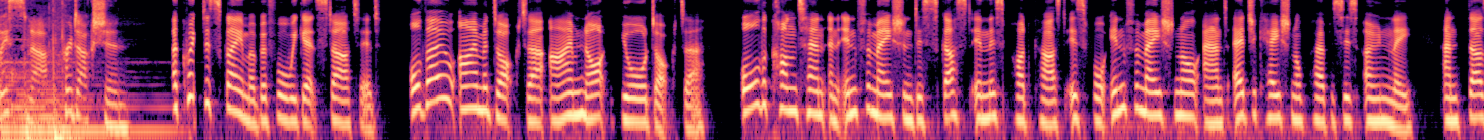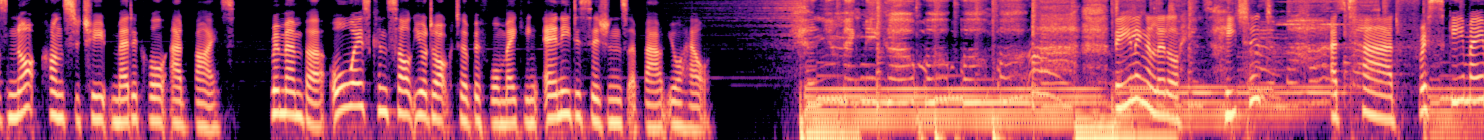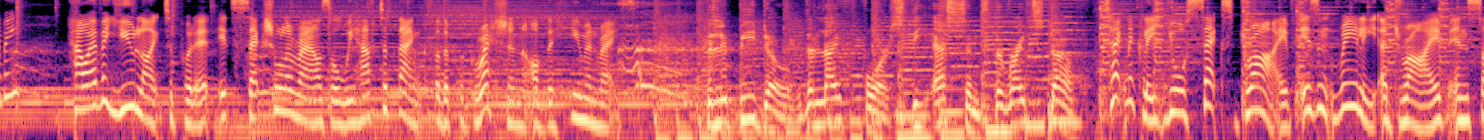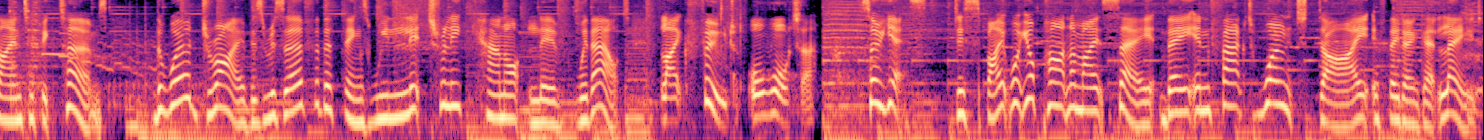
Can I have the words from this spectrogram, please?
listener production. A quick disclaimer before we get started. Although I'm a doctor, I'm not your doctor. All the content and information discussed in this podcast is for informational and educational purposes only and does not constitute medical advice. Remember, always consult your doctor before making any decisions about your health. Can you make me go ooh, ooh, ooh, ah? Feeling a little heated? A tad frisky, maybe? However, you like to put it, it's sexual arousal we have to thank for the progression of the human race. The libido, the life force, the essence, the right stuff. Technically, your sex drive isn't really a drive in scientific terms. The word drive is reserved for the things we literally cannot live without, like food or water. So, yes, despite what your partner might say, they in fact won't die if they don't get laid.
